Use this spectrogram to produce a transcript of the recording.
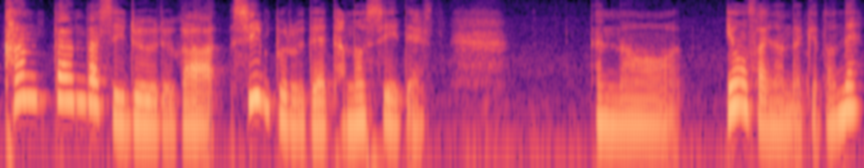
簡単だしルールがシンプルで楽しいです。あの、4歳なんだけどね、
